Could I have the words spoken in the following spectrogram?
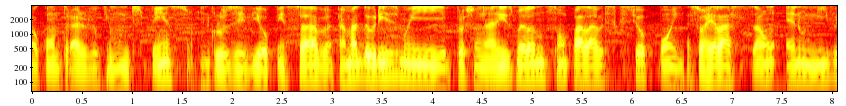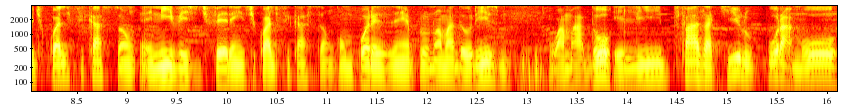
ao contrário do que muitos pensam, inclusive eu pensava, amadorismo e profissionalismo elas não são palavras que se opõem. A sua relação é no nível de qualificação, é níveis diferentes de qualificação. Como por exemplo, no amadorismo, o amador, ele faz aquilo por amor,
